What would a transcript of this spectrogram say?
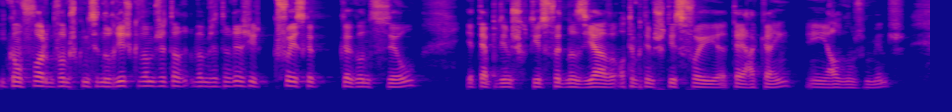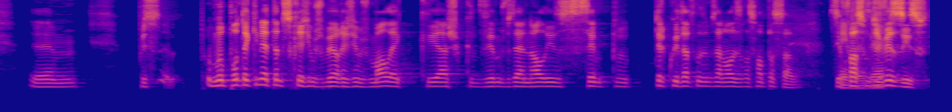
e conforme vamos conhecendo o risco vamos então, vamos então reagir. Que foi isso que, que aconteceu e até podemos discutir se foi demasiado, ou até podemos discutir se foi até aquém, em alguns momentos. Um, isso, o meu ponto aqui não é tanto se reagimos bem ou reagimos mal, é que acho que devemos fazer análise sempre, ter cuidado quando fazemos a análise em relação ao passado. Sim, eu faço muitas é... vezes isso,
